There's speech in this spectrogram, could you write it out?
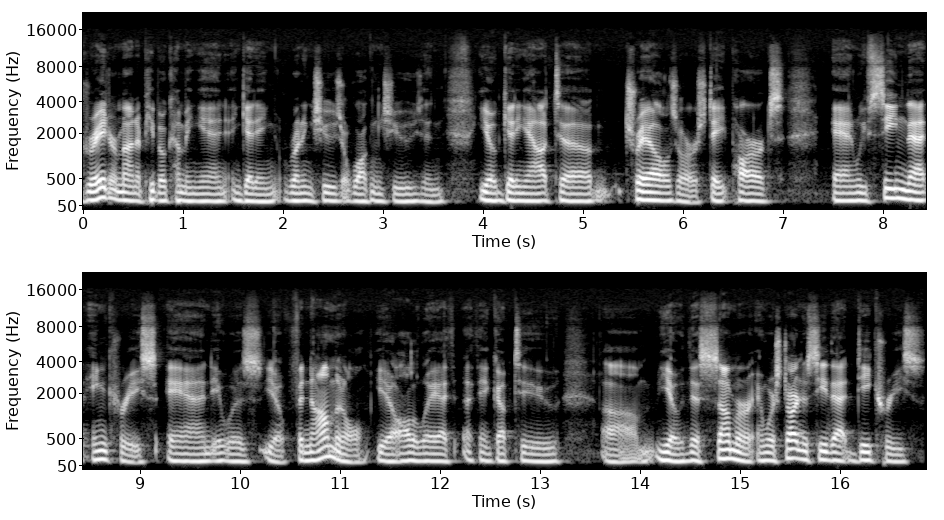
greater amount of people coming in and getting running shoes or walking shoes, and you know, getting out to trails or state parks and we've seen that increase and it was you know phenomenal you know all the way i, th- I think up to um, you know this summer and we're starting to see that decrease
